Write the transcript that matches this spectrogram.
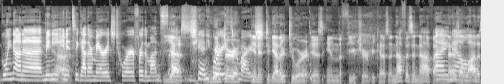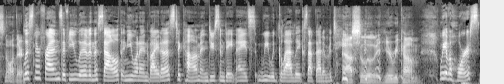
going on a mini Yeah. In It Together marriage tour for the months Yes, of January Winter through March. in it together tour is in the future because enough is enough. I mean, there's know. a lot of snow out there. Listener friends, if you live in the South and you want to invite us to come and do some date nights, we would gladly accept that invitation. Absolutely, here we come. We have a horse,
